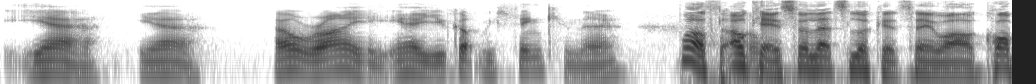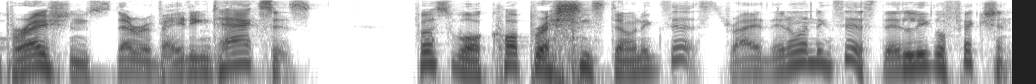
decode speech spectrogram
Yeah, yeah. Oh, right. Yeah, you got me thinking there. Well, okay, oh. so let's look at say, well, corporations, they're evading taxes. First of all, corporations don't exist, right? They don't exist. They're legal fiction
